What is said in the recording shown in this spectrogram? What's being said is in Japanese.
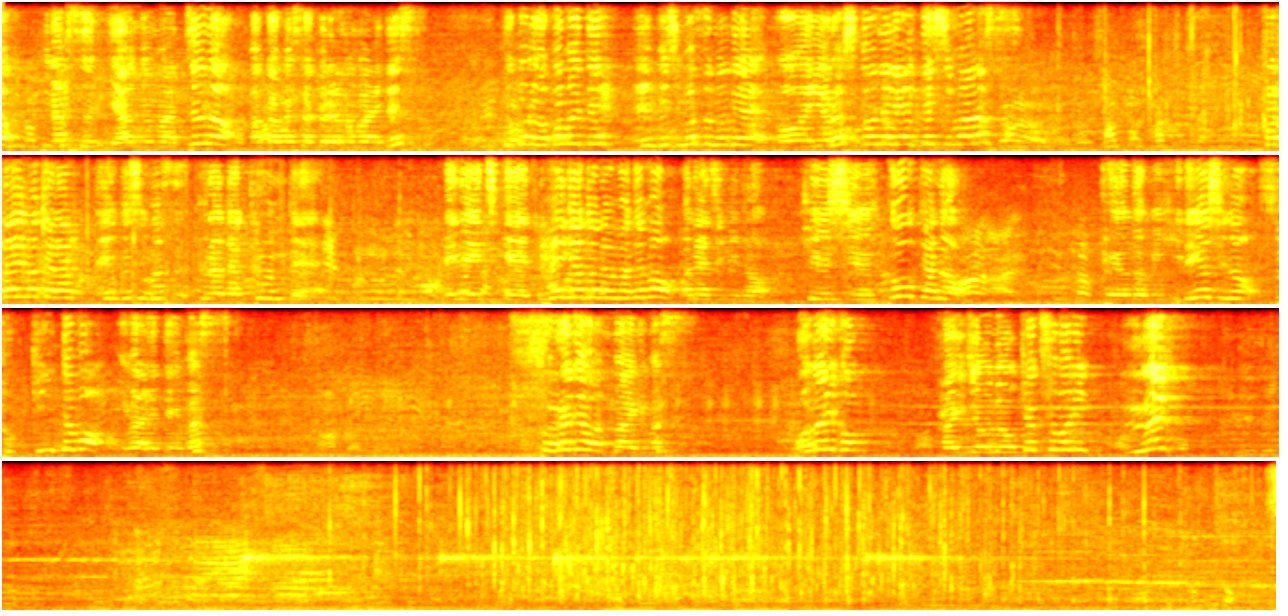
プラスヤングマッチョの若葉桜の舞です。心を込めて演舞しますので応援よろしくお願いいたします。ただいまから演舞します倉田官兵衛 NHK 大河ドラマでもおなじみの九州福岡の豊臣秀吉の側近とも言われています。それでは参ります。踊り子会場のお客様に礼。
